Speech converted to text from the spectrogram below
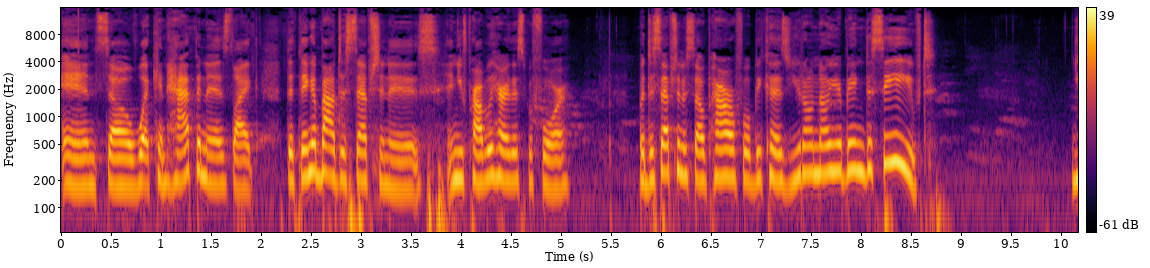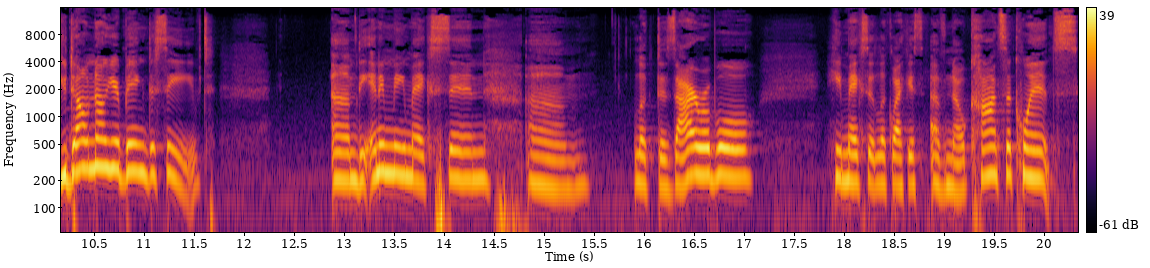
And so what can happen is like the thing about deception is, and you've probably heard this before, but deception is so powerful because you don't know you're being deceived. You don't know you're being deceived. Um, the enemy makes sin um, look desirable. He makes it look like it's of no consequence.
